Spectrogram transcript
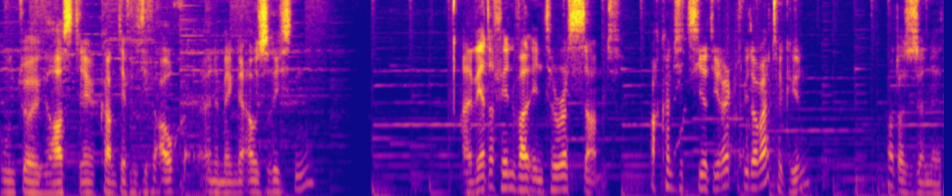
Und äh, ja, Stinger kann definitiv auch eine Menge ausrichten. Er wird auf jeden Fall interessant. Ach, kann ich jetzt hier direkt wieder weitergehen? Oh, das ist ja nett.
